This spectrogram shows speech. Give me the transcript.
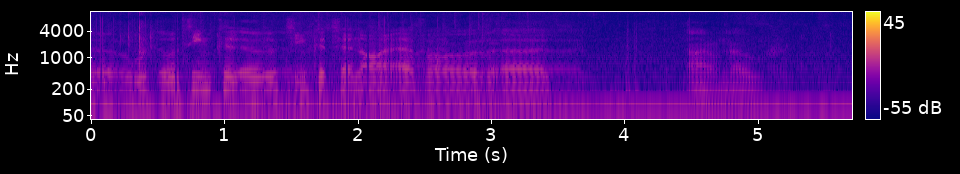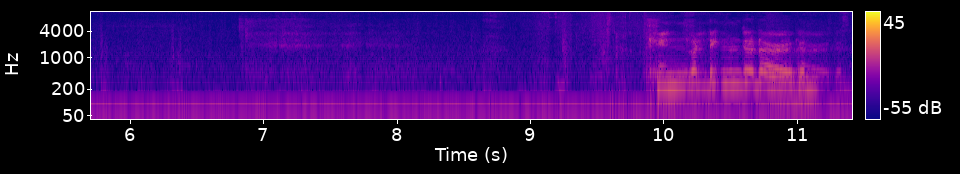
Uh, would, would Tinker, uh, Tinkerton are ever, uh, I don't know. Kinga-dinga-durgan.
